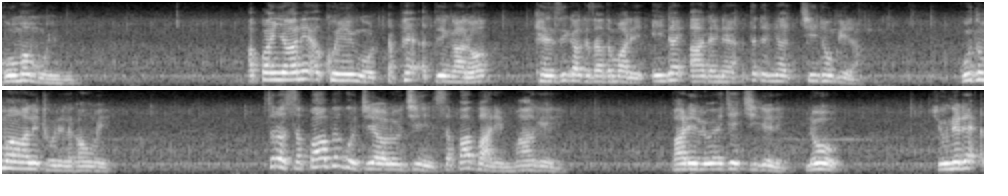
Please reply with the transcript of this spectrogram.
ကိုးမှမဝင်ဘူးအပိုင်ရနဲ့အခွင့်အရေးကိုတစ်ဖက်အသင်းကတော့ခင်စီကကစားသမားတွေအင်တိုက်အားတိုင်းနဲ့အသက်တမြချင်းထုတ်ခဲ့တာကိုသမားကလည်းထိုးနေ၎င်းပဲဆိုတော့စပါးဘက်ကိုကြည့်ရလို့ချင်းစပါးဘာတွေမားခဲ့လေ ဘာတွေလိုအပ်ချက်ကြီးခဲ့လေ no ယူနေတဲ့အ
